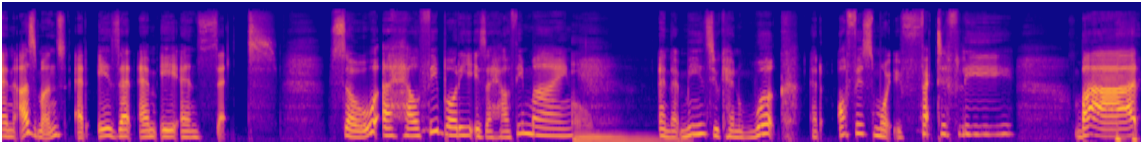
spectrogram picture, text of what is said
And Azman's at A-Z-M-A-N-Z. So, a healthy body is a healthy mind. Um. And that means you can work at office more effectively. But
